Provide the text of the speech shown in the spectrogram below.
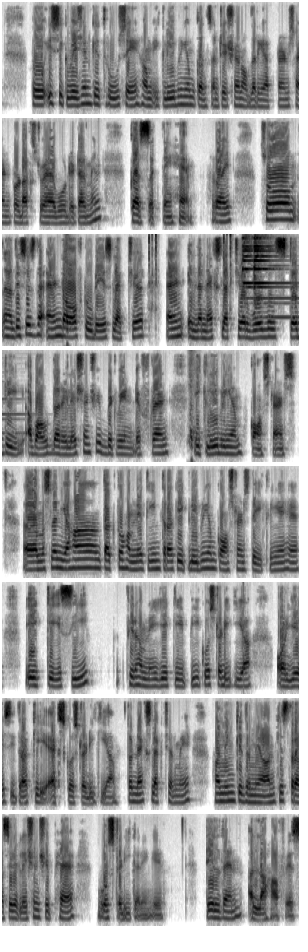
तो इस इक्वेशन के थ्रू से हम equilibrium concentration of the reactants and products जो है वो डिटरमिन कर सकते हैं right so uh, this is the end of today's lecture. And in the next lecture we will study about the relationship between different equilibrium constants. मसलन यहाँ तक तो हमने तीन तरह के इक्लिब्रियम कॉन्स्टेंट्स देख लिए हैं। एक के सी फिर हमने ये के पी को स्टडी किया और ये इसी तरह के एक्स को स्टडी किया। तो नेक्स्ट लेक्चर में हम इनके दरमियान किस तरह से रिलेशनशिप है वो स्टडी करेंगे। टिल देन अल्लाह हाफिज़।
